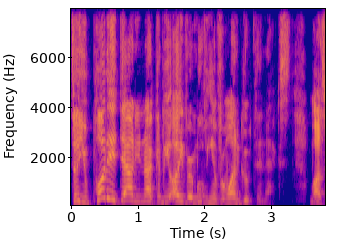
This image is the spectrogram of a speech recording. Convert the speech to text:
Till you put it down, you're not going to be over moving it from one group to the next. they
